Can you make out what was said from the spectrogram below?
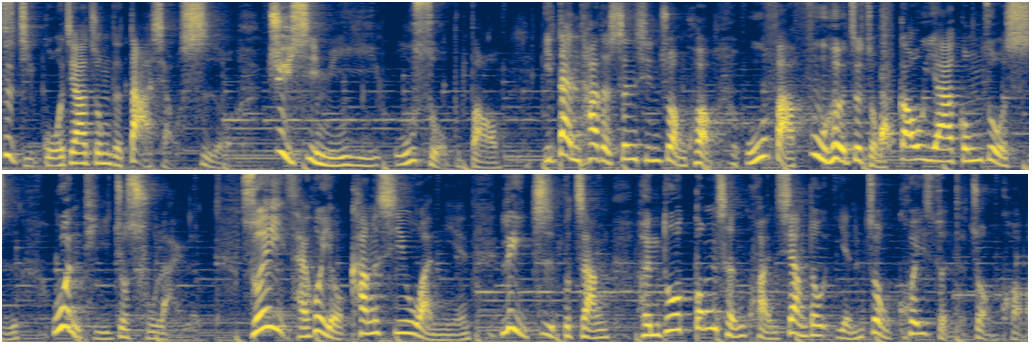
自己国家中的大小事哦，巨细靡遗，无所不包。一旦他的身心状况无法负荷这种高压工作时，问题就出来了。所以才会有康熙晚年吏治不彰，很多工程款项都严重亏损的状况，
